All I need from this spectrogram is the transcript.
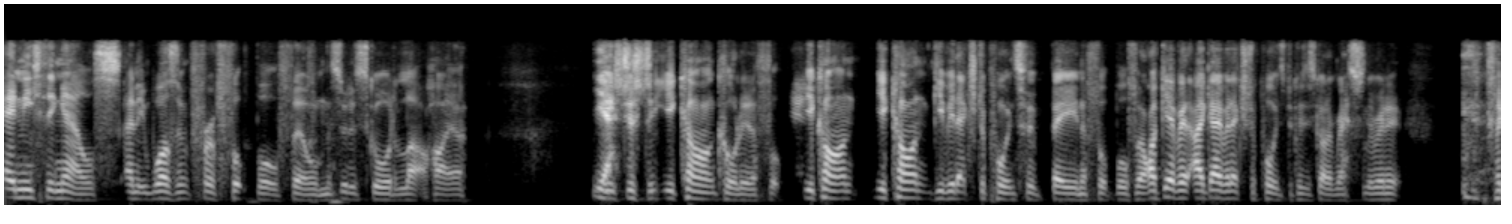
anything else and it wasn't for a football film, this would have scored a lot higher. Yeah. It's just that you can't call it a foot. You can't you can't give it extra points for being a football film. I gave it I gave it extra points because it's got a wrestler in it. For,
